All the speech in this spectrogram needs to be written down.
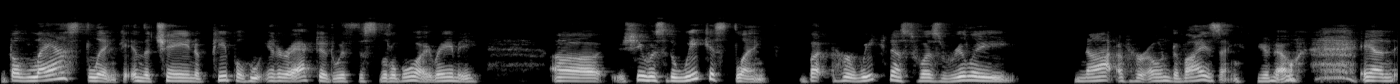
the last link in the chain of people who interacted with this little boy, Ramy. Uh, she was the weakest link, but her weakness was really not of her own devising, you know. And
